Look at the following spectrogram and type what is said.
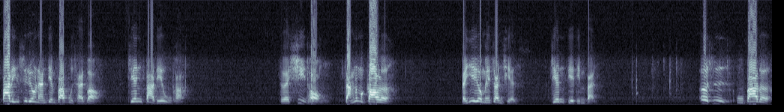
八零四六南电发布财报，今天大跌五趴，对不对？系统涨那么高了，本业又没赚钱，今天跌停板。二四五八的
